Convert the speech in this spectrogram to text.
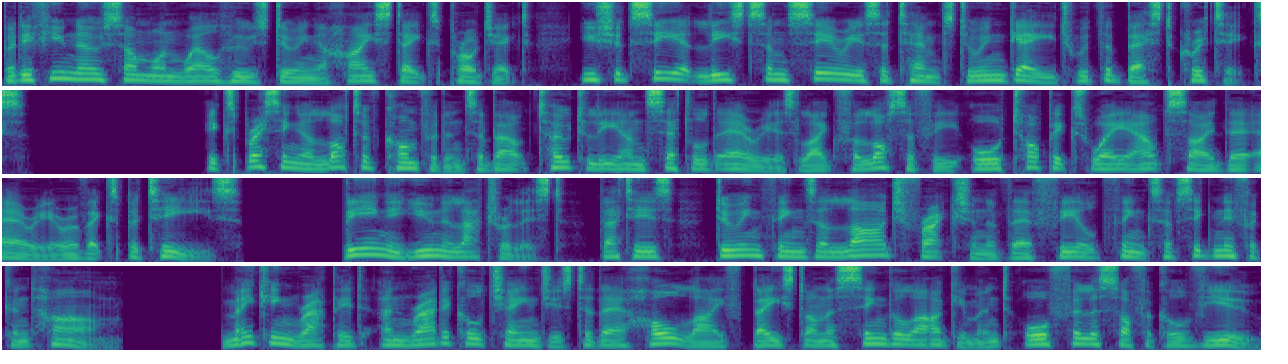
but if you know someone well who's doing a high stakes project, you should see at least some serious attempts to engage with the best critics. Expressing a lot of confidence about totally unsettled areas like philosophy or topics way outside their area of expertise. Being a unilateralist, that is, doing things a large fraction of their field thinks have significant harm making rapid and radical changes to their whole life based on a single argument or philosophical view.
